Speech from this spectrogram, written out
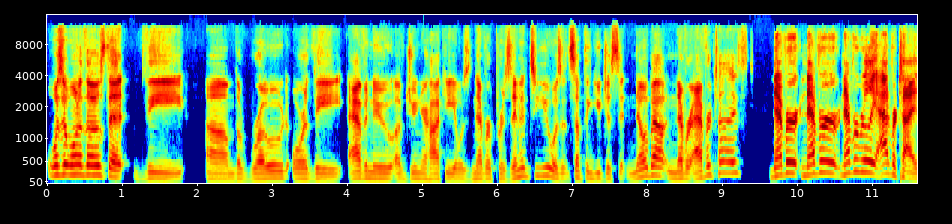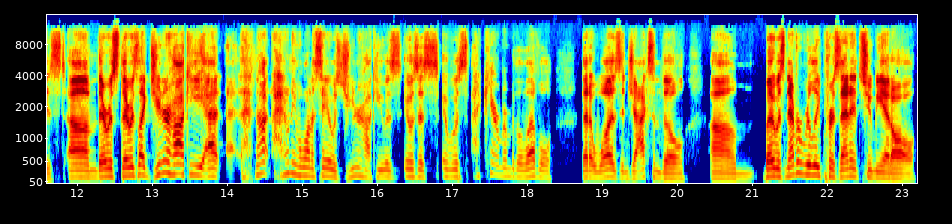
was it one of those that the um the road or the avenue of junior hockey was never presented to you? Was it something you just didn't know about and never advertised? never never never really advertised um there was there was like junior hockey at not i don't even want to say it was junior hockey it was it was a it was i can't remember the level that it was in jacksonville um but it was never really presented to me at all.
